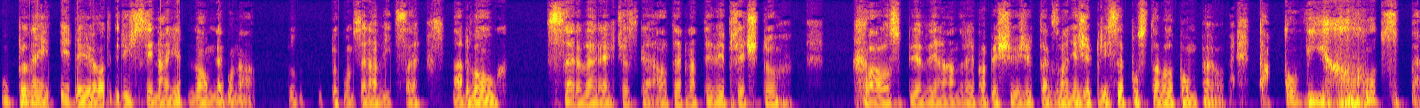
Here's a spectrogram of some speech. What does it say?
úplný idiot, když si na jednom nebo na dokonce na více, na dvou serverech České alternativy přečtu chvalospěvy na Andreje Babiše, že takzvaně, že prý se postavil Pompeo. Takový chucpe.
